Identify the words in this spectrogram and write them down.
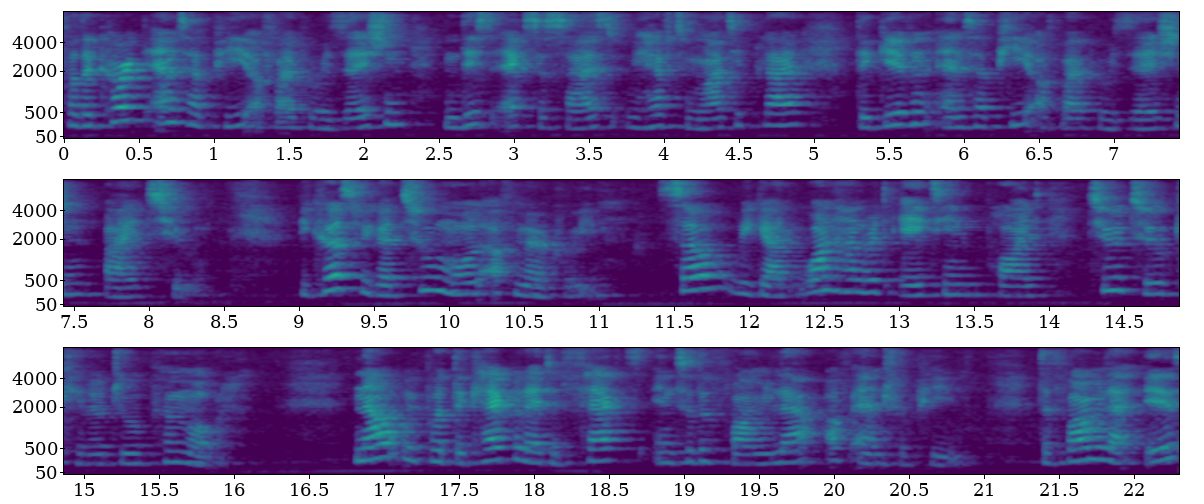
For the correct enthalpy of vaporization in this exercise, we have to multiply the given enthalpy of vaporization by 2, because we got 2 mole of mercury. So we got 118.22 kilojoule per mole. Now we put the calculated facts into the formula of entropy. The formula is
